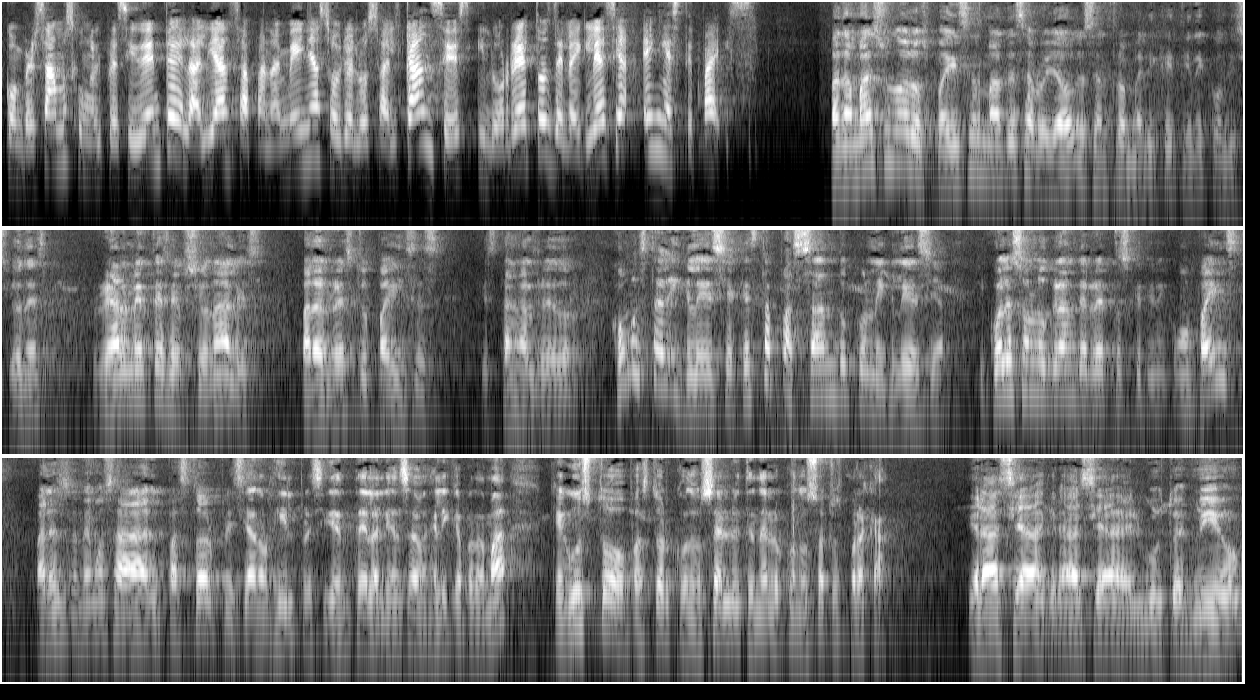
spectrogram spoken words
conversamos con el presidente de la Alianza Panameña sobre los alcances y los retos de la Iglesia en este país. Panamá es uno de los países más desarrollados de Centroamérica y tiene condiciones realmente excepcionales para el resto de países están alrededor. ¿Cómo está la iglesia? ¿Qué está pasando con la iglesia? ¿Y cuáles son los grandes retos que tiene como país? Para eso tenemos al pastor Priciano Gil, presidente de la Alianza Evangélica de Panamá. Qué gusto, pastor, conocerlo y tenerlo con nosotros por acá. Gracias, gracias. El gusto es mío.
